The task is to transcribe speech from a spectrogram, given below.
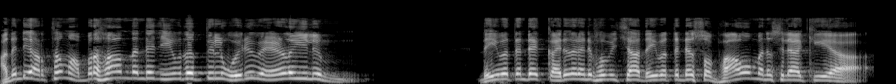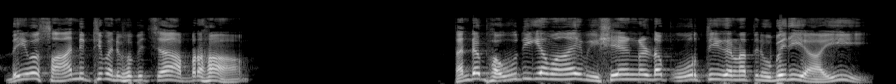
അതിന്റെ അർത്ഥം അബ്രഹാം തന്റെ ജീവിതത്തിൽ ഒരു വേളയിലും ദൈവത്തിന്റെ കരുതൽ അനുഭവിച്ച ദൈവത്തിന്റെ സ്വഭാവം മനസ്സിലാക്കിയ ദൈവ സാന്നിധ്യം അനുഭവിച്ച അബ്രഹാം തന്റെ ഭൗതികമായ വിഷയങ്ങളുടെ പൂർത്തീകരണത്തിനുപരിയായി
